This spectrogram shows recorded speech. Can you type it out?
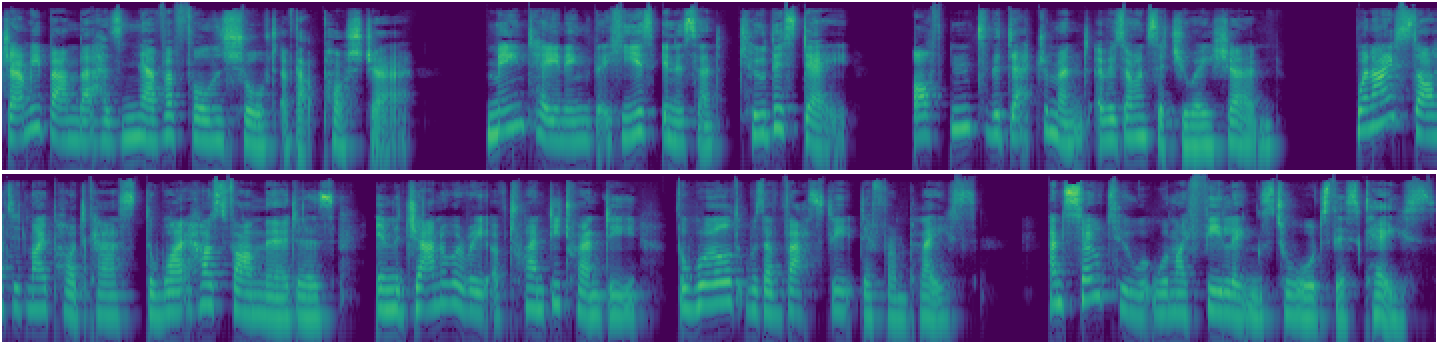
Jeremy Bamber has never fallen short of that posture, maintaining that he is innocent to this day, often to the detriment of his own situation. When I started my podcast, The White House Farm Murders, in the January of 2020, the world was a vastly different place. And so too were my feelings towards this case.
